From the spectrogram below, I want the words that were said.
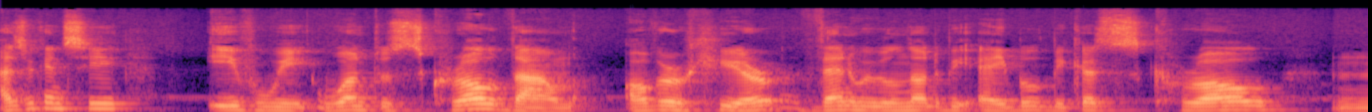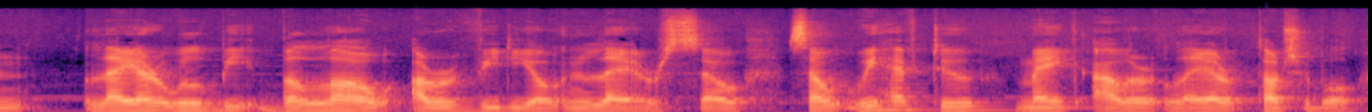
As you can see, if we want to scroll down over here, then we will not be able because scroll mm, layer will be below our video in layers. So, so we have to make our layer touchable.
